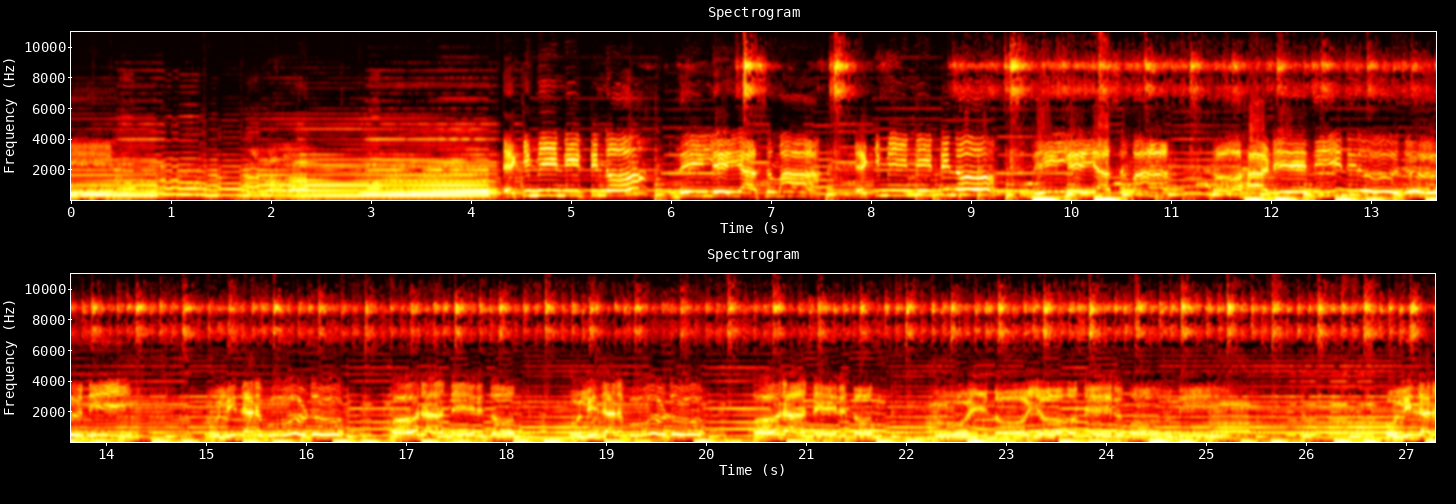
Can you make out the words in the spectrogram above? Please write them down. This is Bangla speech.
এক মিনিট ন দিলে আসমা, এক মিনিট হলি যার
